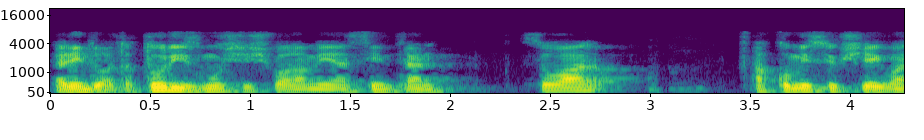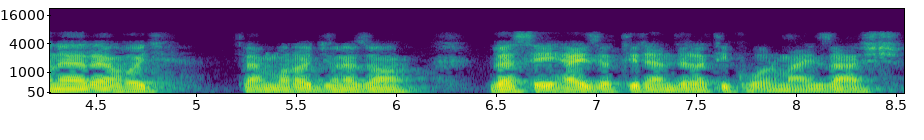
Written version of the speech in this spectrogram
Elindult a turizmus is valamilyen szinten. Szóval akkor mi szükség van erre, hogy fennmaradjon ez a veszélyhelyzeti rendeleti kormányzás.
